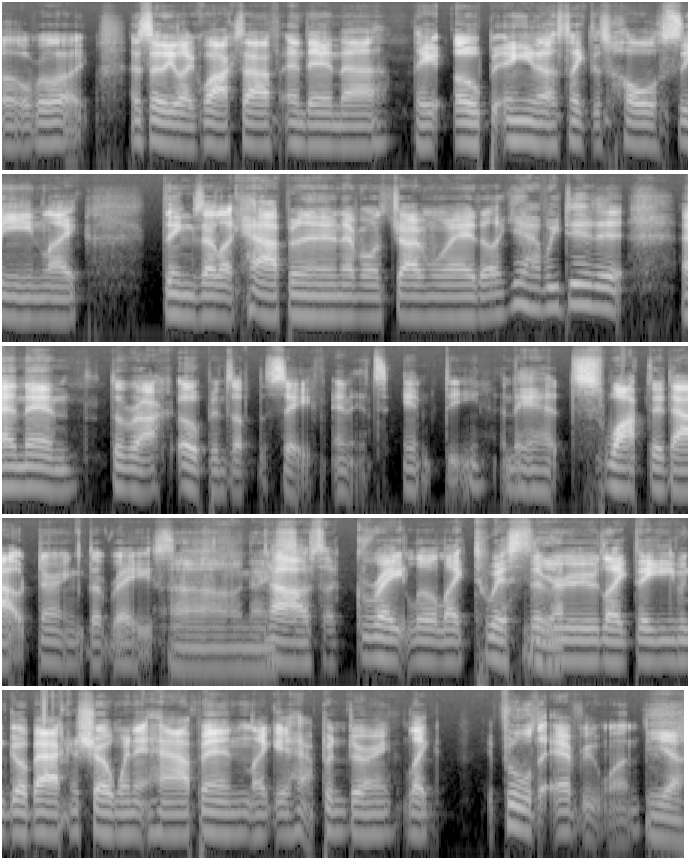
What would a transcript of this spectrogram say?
we're like, and so he like walks off, and then uh, they open. And, you know, it's like this whole scene, like things are like happening, everyone's driving away. They're like, yeah, we did it, and then the Rock opens up the safe, and it's empty, and they had swapped it out during the race. Oh, nice. Oh, it's a great little like twist Yeah. through. Like they even go back and show when it happened. Like it happened during like it fooled everyone. yeah.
